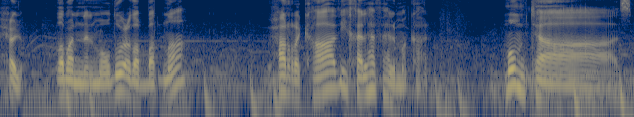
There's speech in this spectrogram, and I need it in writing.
حلو. ضمننا الموضوع ضبطناه. وحرك هذه خلها في هالمكان. ممتاز.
